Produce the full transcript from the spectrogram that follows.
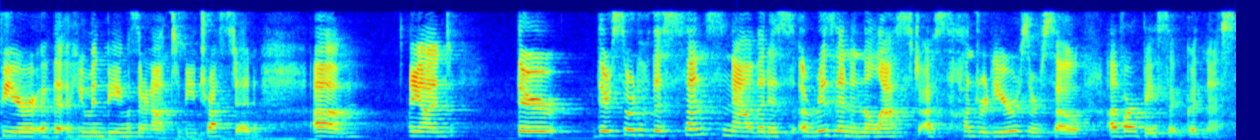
fear of that human beings are not to be trusted. Um, and there there's sort of this sense now that has arisen in the last uh, hundred years or so of our basic goodness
